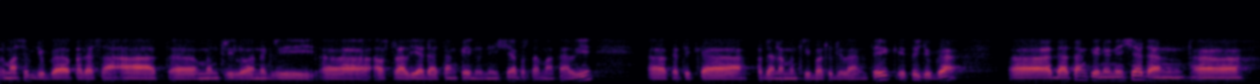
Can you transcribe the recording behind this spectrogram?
termasuk juga pada saat uh, Menteri Luar Negeri uh, Australia datang ke Indonesia pertama kali uh, ketika Perdana Menteri baru dilantik itu juga uh, datang ke Indonesia dan uh,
